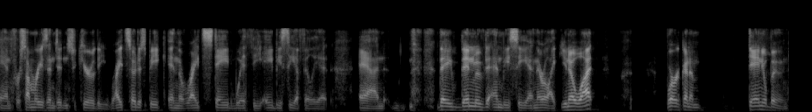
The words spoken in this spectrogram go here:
and for some reason didn't secure the rights, so to speak, and the rights stayed with the ABC affiliate, and they then moved to NBC, and they were like, you know what, we're gonna Daniel Boone.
